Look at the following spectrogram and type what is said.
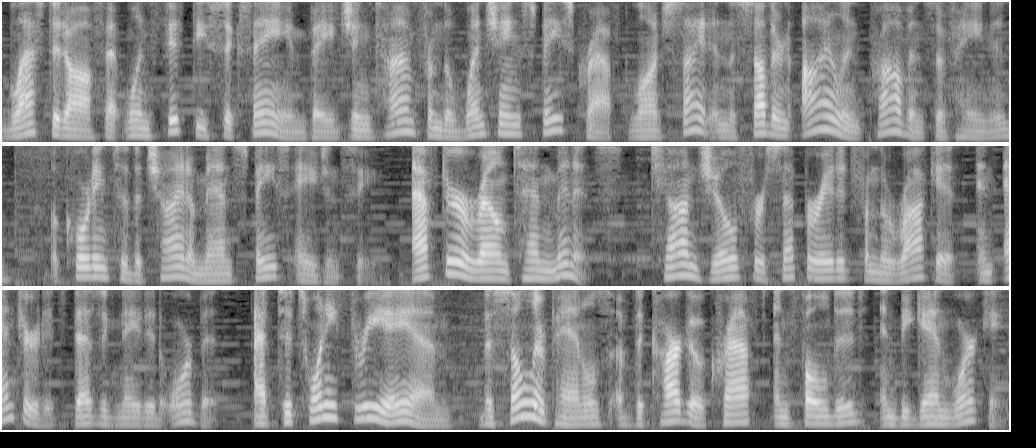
blasted off at 1.56 am Beijing time from the Wenchang spacecraft launch site in the southern island province of Hainan, according to the China Manned Space Agency. After around 10 minutes, Tianzhou 4 separated from the rocket and entered its designated orbit. At 2.23 am, the solar panels of the cargo craft unfolded and began working.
